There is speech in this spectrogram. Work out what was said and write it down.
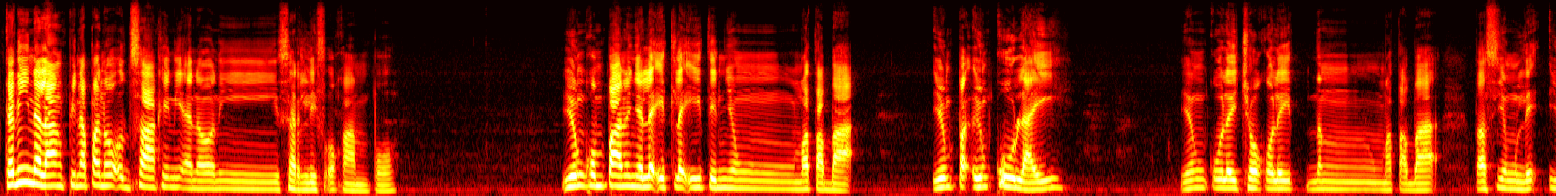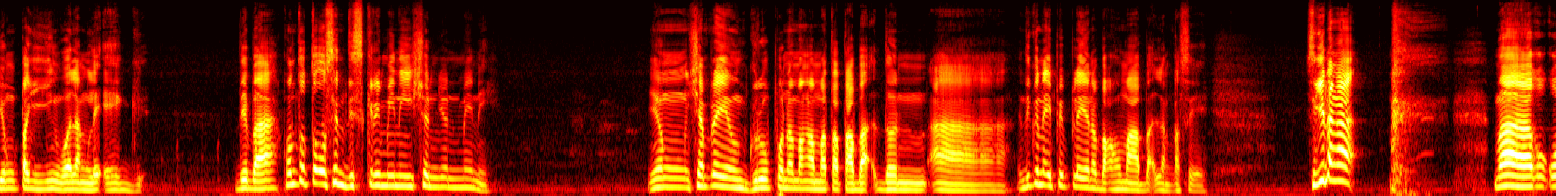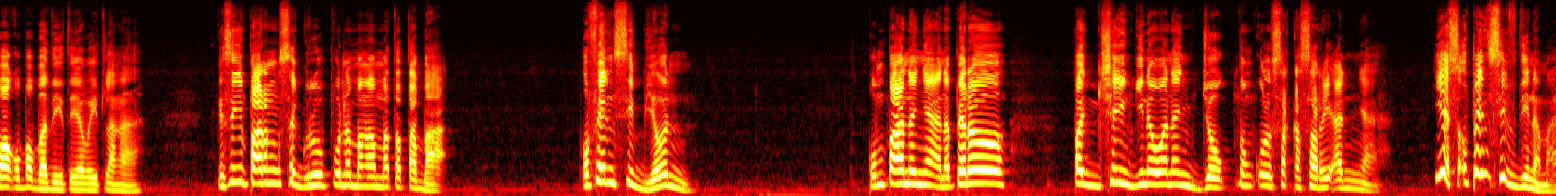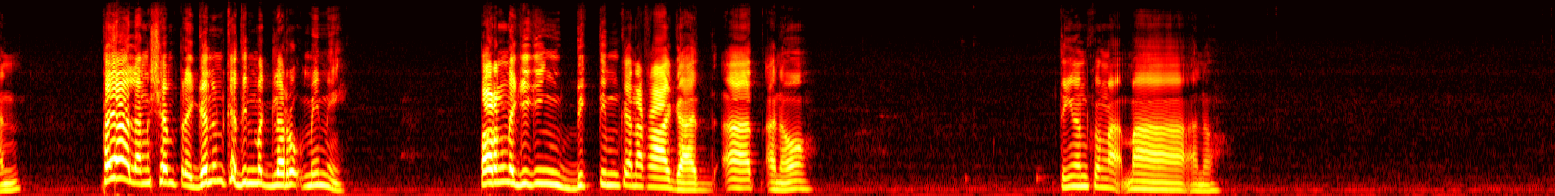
kanina lang pinapanood sa akin ni ano ni Sir Leaf Ocampo. Yung kung paano niya lait-laitin yung mataba. Yung yung kulay. Yung kulay chocolate ng mataba. Tapos yung yung pagiging walang leeg. 'Di ba? Kung tutuusin discrimination yun min eh. Yung syempre yung grupo ng mga matataba doon ah hindi ko na ipi-play na baka humaba lang kasi. Sige na nga. Makukuha ko pa ba dito? Ya, wait lang ha. Kasi yung parang sa grupo ng mga matataba, offensive yon. Kung paano niya, ano, pero pag siya yung ginawa ng joke tungkol sa kasarian niya, yes, offensive din naman. Kaya lang, syempre, ganun ka din maglaro, min eh. Parang nagiging victim ka na kagad at ano, tingnan ko nga, ma, ano,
